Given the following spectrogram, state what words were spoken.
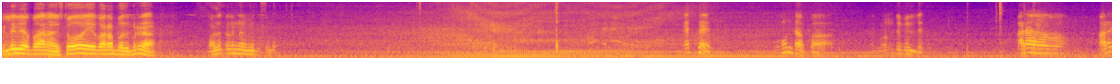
இல்லையாப்பா நான் ஸ்டோவ் வரப்போது இப்படிடா பழுக்கலன்னு அமைத்து சொல்லுவோம் உண்டாப்பா ஒன்றுமில்லை அரை அரை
